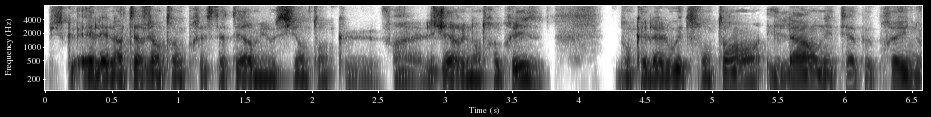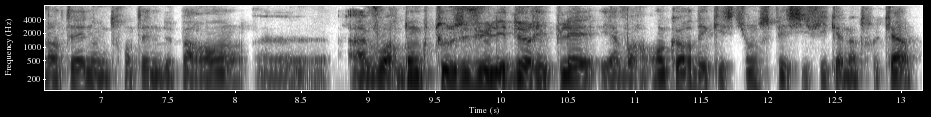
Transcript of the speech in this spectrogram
puisque elle, elle intervient en tant que prestataire, mais aussi en tant que, enfin, elle gère une entreprise. Donc, elle a loué de son temps. Et là, on était à peu près une vingtaine ou une trentaine de parents euh, à avoir donc tous vu les deux replays et avoir encore des questions spécifiques à notre cas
